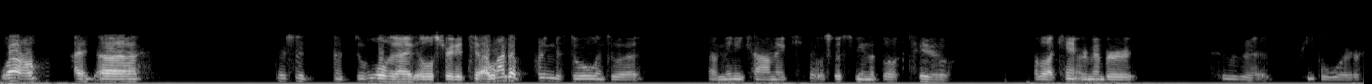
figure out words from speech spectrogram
Well, I uh, there's a, a duel that I illustrated too. I wound up putting this duel into a a mini comic that was supposed to be in the book too. Although I can't remember who the people were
